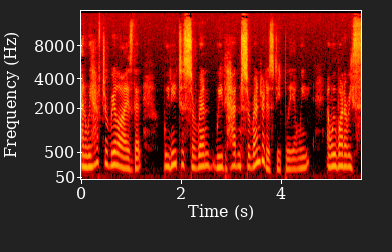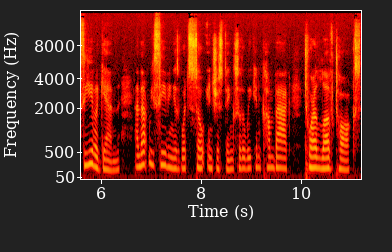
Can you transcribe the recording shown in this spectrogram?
And we have to realize that we need to surrender we hadn't surrendered as deeply and we and we want to receive again. And that receiving is what's so interesting so that we can come back to our love talks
